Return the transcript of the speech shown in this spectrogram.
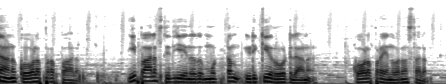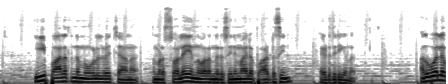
ഇതാണ് കോളപ്പുറ പാലം. ഈ പാലം സ്ഥിതി ചെയ്യുന്നത് മുട്ടം ഇടുക്കി റോഡിലാണ് കോളപ്പുറ എന്ന് പറയുന്ന സ്ഥലം. ഈ പാലത്തിന്റെ മുകളിൽ വെച്ചാണ് നമ്മുടെ സൊല എന്ന് പറയുന്നൊരു സിനിമയിലെ പാട്ട് സീൻ എടുത്തിരിക്കുന്നത്. അതുപോലെ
